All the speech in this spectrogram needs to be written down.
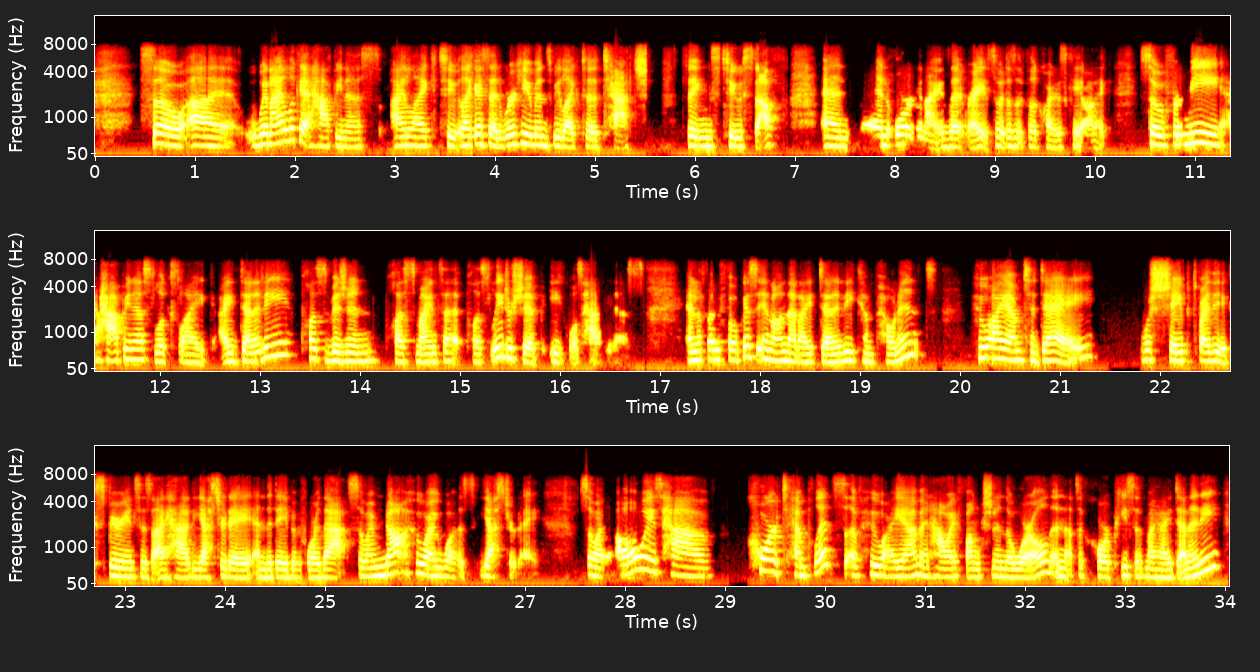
So, uh, when I look at happiness, I like to, like I said, we're humans, we like to attach things to stuff and and organize it right so it doesn't feel quite as chaotic so for me happiness looks like identity plus vision plus mindset plus leadership equals happiness and if i focus in on that identity component who i am today was shaped by the experiences I had yesterday and the day before that. So I'm not who I was yesterday. So I always have core templates of who I am and how I function in the world. And that's a core piece of my identity.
